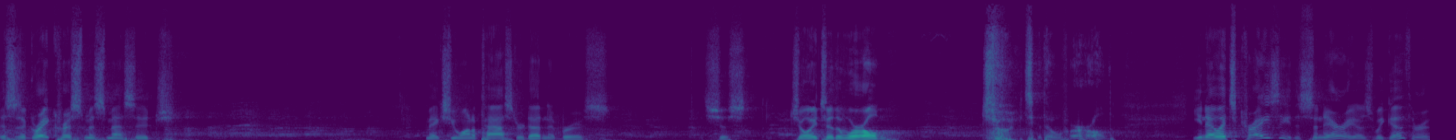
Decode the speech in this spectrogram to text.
this is a great Christmas message. Makes you want to pastor, doesn't it, Bruce? It's just joy to the world. Joy to the world. You know, it's crazy the scenarios we go through.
